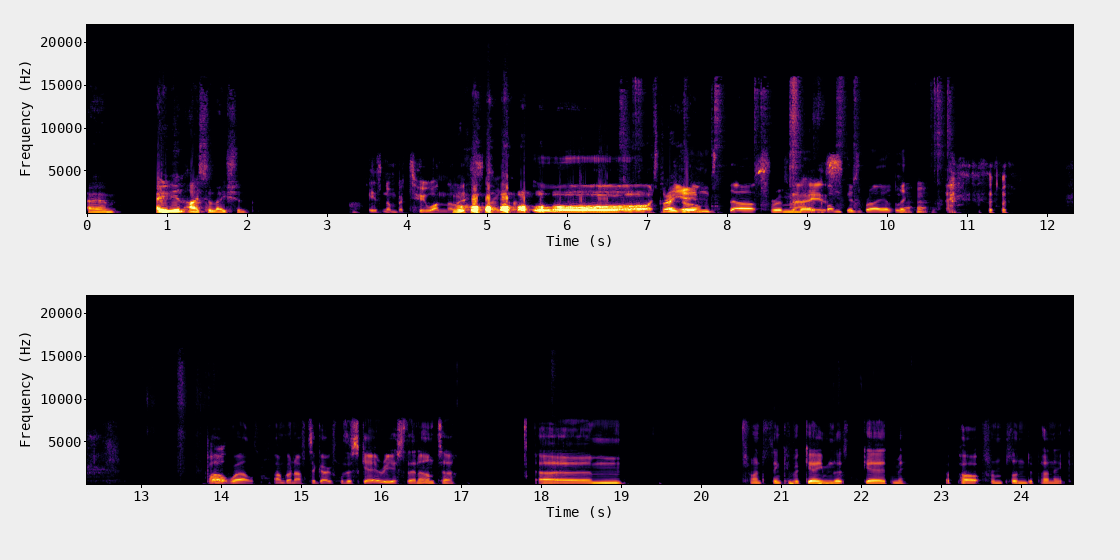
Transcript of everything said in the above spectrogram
Um, Alien Isolation. Is number two on the Oh, list. Oh, straight Strong start from uh, That is- Bonkers Brierley. Oh well, I'm going to have to go for the scariest then, aren't I? Um, trying to think of a game that scared me, apart from Plunder Panic.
